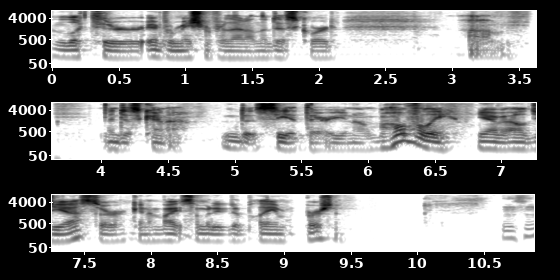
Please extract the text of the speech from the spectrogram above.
look through information for that on the discord um, and just kind of see it there you know. But hopefully you have lgs or can invite somebody to play in person. Hmm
